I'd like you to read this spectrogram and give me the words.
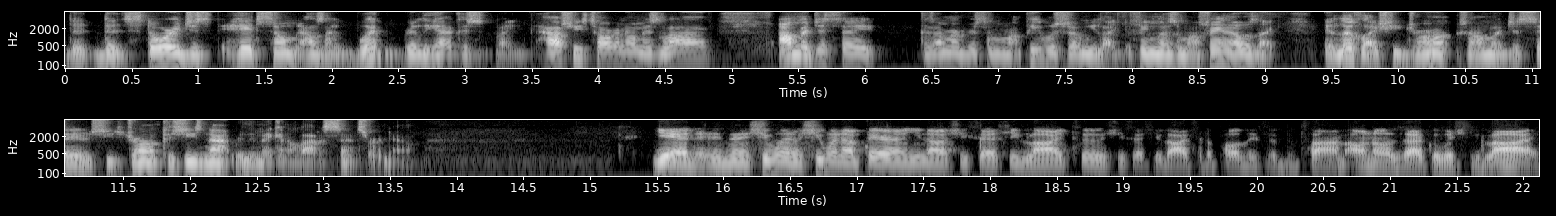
the the story just hit something. I was like, what really happened? Because like how she's talking on this live, I'm gonna just say because I remember some of my people showed me like the females in my family. I was like, it looked like she drunk, so I'm gonna just say that she's drunk because she's not really making a lot of sense right now. Yeah, and then she went she went up there and you know she said she lied too. She said she lied to the police at the time. I don't know exactly what she lied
